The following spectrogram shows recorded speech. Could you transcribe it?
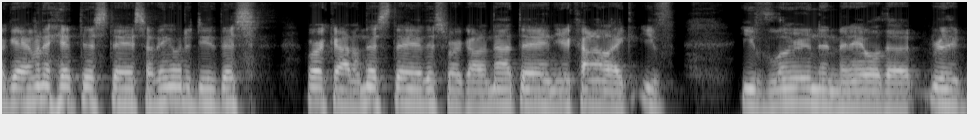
okay, I'm going to hit this day. So I think I'm going to do this workout on this day, this workout on that day. And you're kind of like, you've, you've learned and been able to really,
